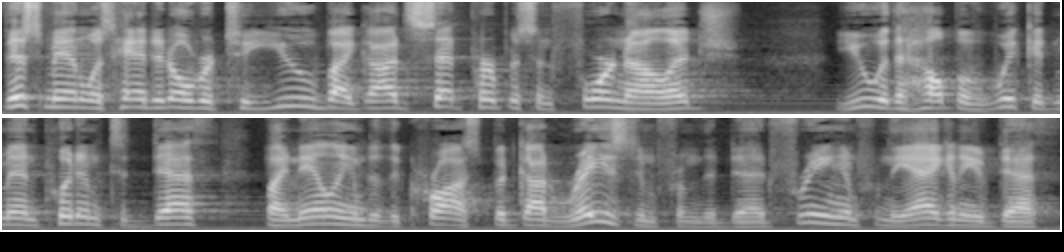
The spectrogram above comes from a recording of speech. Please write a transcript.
This man was handed over to you by God's set purpose and foreknowledge. You, with the help of wicked men, put him to death by nailing him to the cross, but God raised him from the dead, freeing him from the agony of death,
